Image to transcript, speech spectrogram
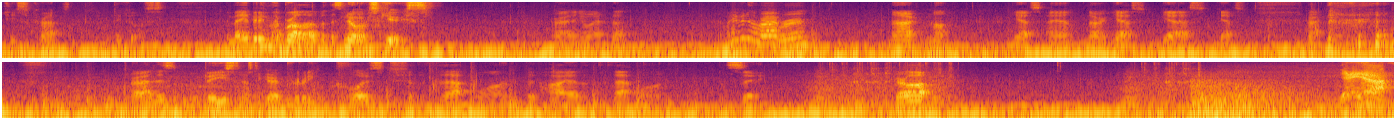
Jesus Christ. Ridiculous. It may have been my brother, but there's no excuse. Right, anyway, that. Am I even in the right room? No, I'm not. Yes, I am. No, yes, yes, yes. Alright. Alright, this beast has to go pretty close to that one, but higher than that one. Let's see. Go up! Yeah!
